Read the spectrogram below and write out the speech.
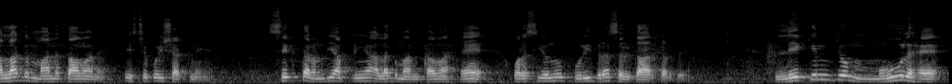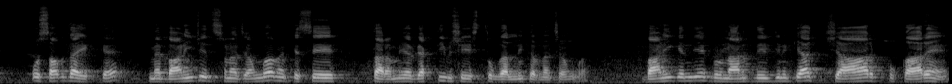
ਅਲੱਗ ਮਾਨਤਾਵਾਂ ਨੇ, ਇਸ 'ਚ ਕੋਈ ਸ਼ੱਕ ਨਹੀਂ ਹੈ। ਸਿੱਖ ਧਰਮ ਦੀਆਂ ਆਪਣੀਆਂ ਅਲੱਗ ਮਾਨਤਾਵਾਂ ਹੈ ਔਰ ਅਸੀਂ ਉਹਨੂੰ ਪੂਰੀ ਤਰ੍ਹਾਂ ਸਵੀਕਾਰ ਕਰਦੇ ਹਾਂ। ਲੇਕਿਨ ਜੋ ਮੂਲ ਹੈ ਉਹ ਸਭ ਦਾ ਇੱਕ ਹੈ। ਮੈਂ ਬਾਣੀ 'ਚ ਦੱਸਣਾ ਚਾਹੂੰਗਾ, ਮੈਂ ਕਿਸੇ ਧਰਮ ਜਾਂ ਵਿਅਕਤੀ ਵਿਸ਼ੇਸ਼ ਤੋਂ ਗੱਲ ਨਹੀਂ ਕਰਨਾ ਚਾਹੂੰਗਾ। ਬਾਣੀ ਕਹਿੰਦੀ ਹੈ, ਗੁਰੂ ਨਾਨਕ ਦੇਵ ਜੀ ਨੇ ਕਿਹਾ, ਚਾਰ ਪੁਕਾਰੇ,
